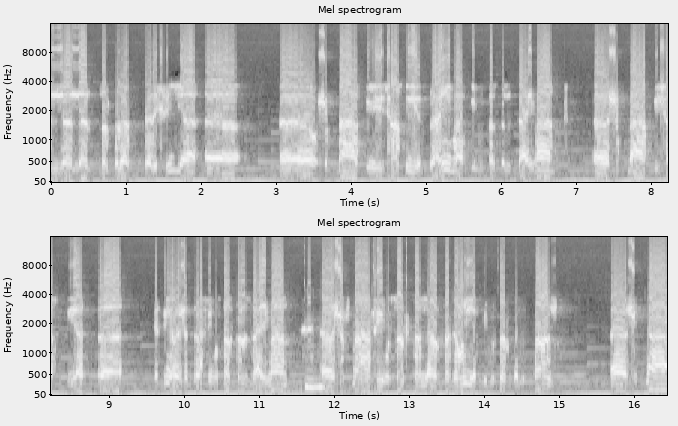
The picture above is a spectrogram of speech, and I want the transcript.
المسلسلات التاريخية آه، آه، شفناها في شخصية زعيمة في مسلسل الزعيمان آه، شفناها في شخصيات كثيرة جدا في مسلسل الزعيمان شفناها في مسلسل بدويه في مسلسل السرج شفناها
